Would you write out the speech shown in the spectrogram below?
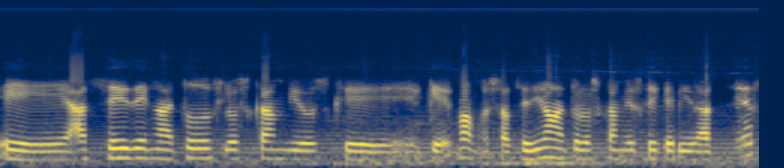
eh, acceden a todos los cambios que, que, vamos, accedieron a todos los cambios que he querido hacer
